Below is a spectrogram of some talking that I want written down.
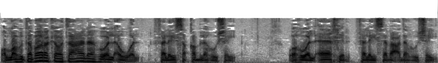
والله تبارك وتعالى هو الأول فليس قبله شيء. وهو الآخر فليس بعده شيء.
